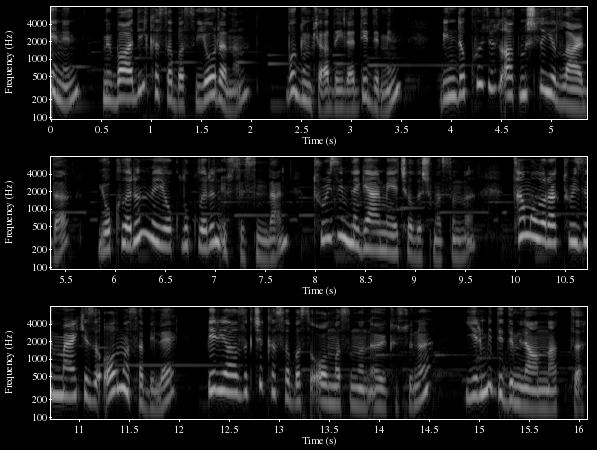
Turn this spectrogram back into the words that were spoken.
Ege'nin mübadil kasabası Yora'nın, bugünkü adıyla Didim'in, 1960'lı yıllarda yokların ve yoklukların üstesinden turizmle gelmeye çalışmasını, tam olarak turizm merkezi olmasa bile bir yazlıkçı kasabası olmasının öyküsünü 20 Didimli anlattı.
